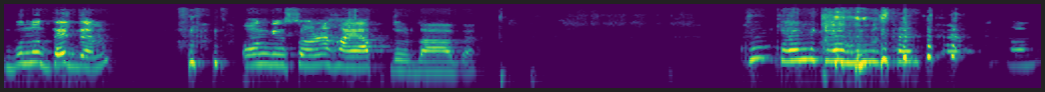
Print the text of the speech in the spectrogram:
Bunu dedim. 10 gün sonra hayat durdu abi. Kendi kendimi işten çıkarttım.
